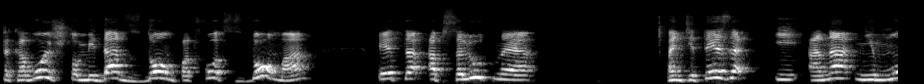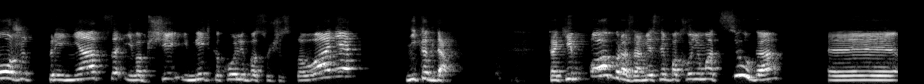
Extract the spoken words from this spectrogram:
таковой, что медат с дом, подход с дома, это абсолютная антитеза, и она не может приняться и вообще иметь какое-либо существование никогда. Таким образом, если мы подходим отсюда, э,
